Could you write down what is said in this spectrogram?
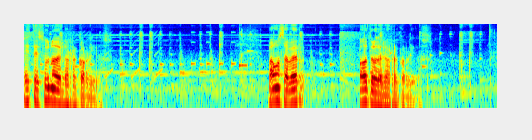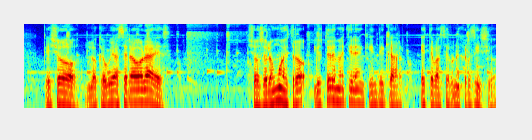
Este es uno de los recorridos. Vamos a ver otro de los recorridos. Que yo lo que voy a hacer ahora es, yo se los muestro y ustedes me tienen que indicar, este va a ser un ejercicio,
